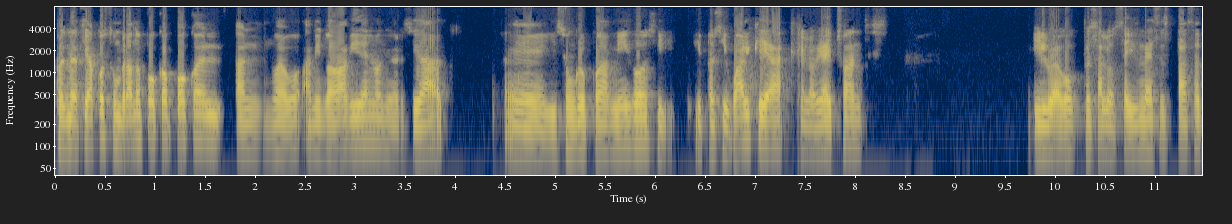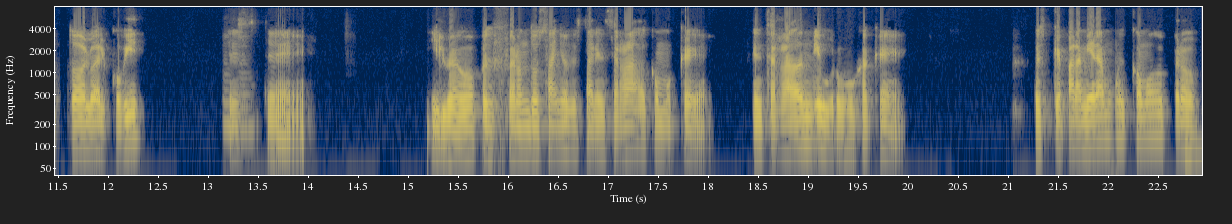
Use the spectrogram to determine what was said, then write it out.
pues me fui acostumbrando poco a poco al, al nuevo, a mi nueva vida en la universidad. Eh, hice un grupo de amigos y, y pues igual que ya que lo había hecho antes. Y luego, pues a los seis meses pasa todo lo del COVID. Este, y luego, pues fueron dos años de estar encerrado, como que encerrado en mi burbuja que, pues que para mí era muy cómodo, pero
